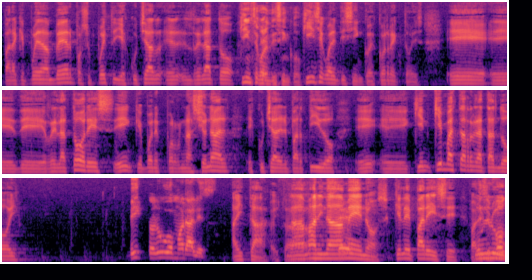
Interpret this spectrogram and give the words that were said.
para que puedan ver, por supuesto, y escuchar el, el relato. 15.45. 15.45, es correcto. Es. Eh, eh, de relatores, eh, que pone por Nacional, escuchar el partido. eh, eh, ¿quién, ¿Quién va a estar relatando hoy? Víctor Hugo Morales. Ahí está. Ahí está. Nada más ni nada Sí. menos. ¿Qué le parece? Parece Un lujo.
